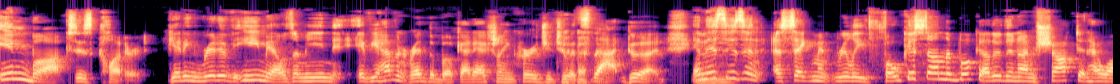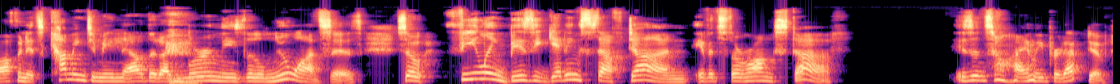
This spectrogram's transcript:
inbox is cluttered, getting rid of emails. I mean, if you haven't read the book, I'd actually encourage you to. It's that good. And this mm-hmm. isn't a segment really focused on the book other than I'm shocked at how often it's coming to me now that I've learned these little nuances. So feeling busy, getting stuff done, if it's the wrong stuff, isn't so highly productive.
